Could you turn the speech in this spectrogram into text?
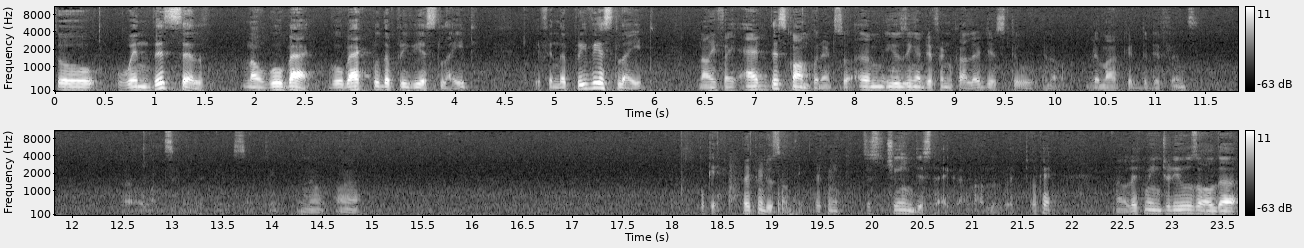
So, when this cell now go back go back to the previous slide if in the previous slide now if I add this component. So, I am using a different color just to you know demarcate the difference uh, one second let me do something you know uh, okay let me do something let me just change this diagram a little bit okay now let me introduce all the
